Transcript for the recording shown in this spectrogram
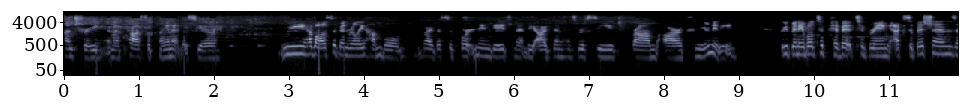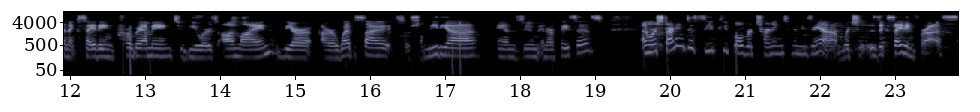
country and across the planet this year, we have also been really humbled by the support and engagement the Ogden has received from our community. We've been able to pivot to bring exhibitions and exciting programming to viewers online via our website, social media, and Zoom interfaces. And we're starting to see people returning to the museum, which is exciting for us.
